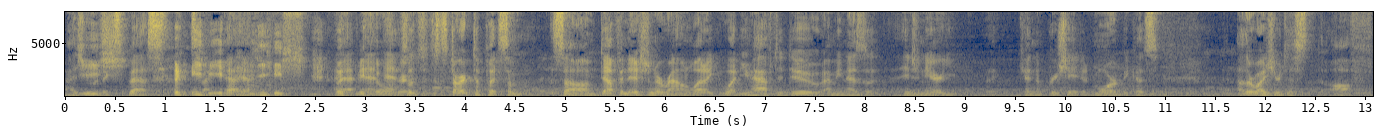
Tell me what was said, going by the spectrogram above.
as you would expect. yeah, yeah. Yeesh and, and, and so to start to put some some definition around what what you have to do. I mean, as an engineer, you can appreciate it more because otherwise you're just off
